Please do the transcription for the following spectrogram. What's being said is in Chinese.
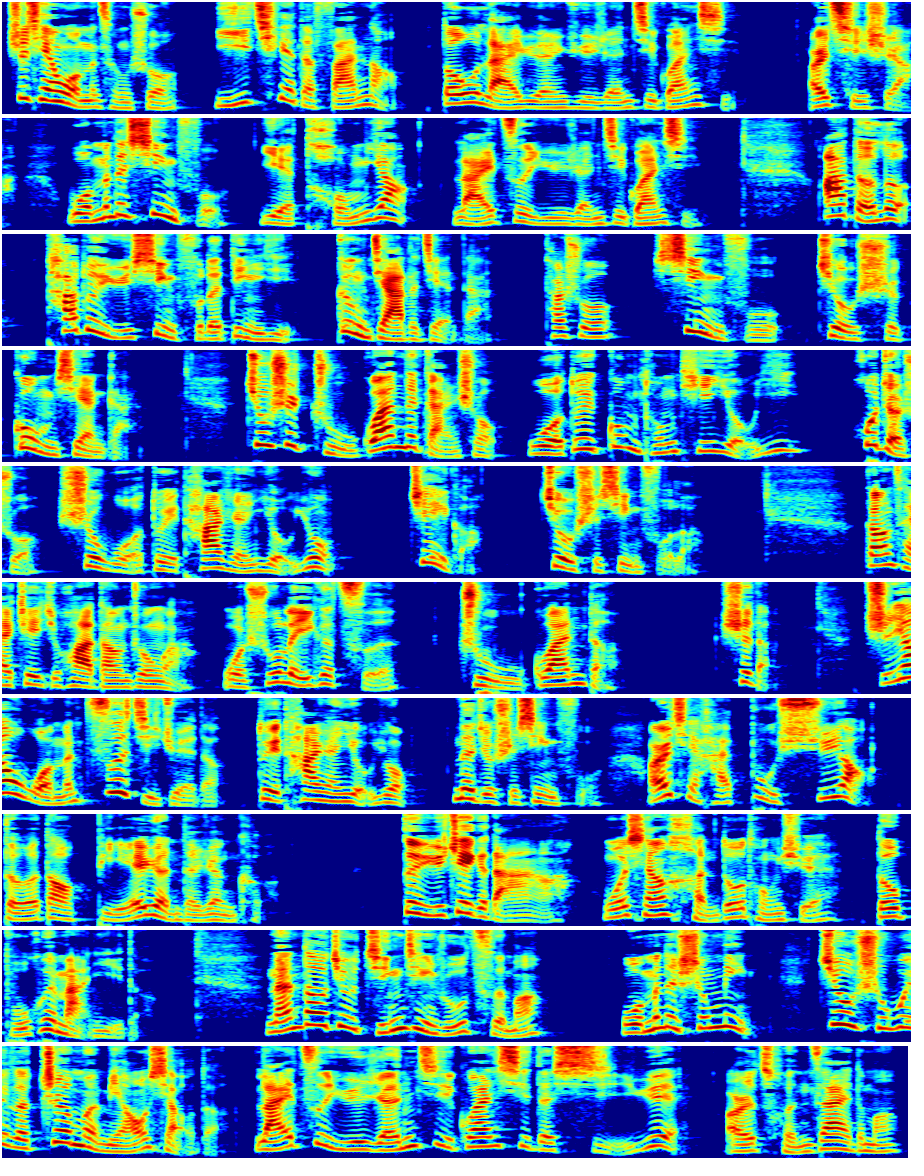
之前我们曾说，一切的烦恼都来源于人际关系，而其实啊，我们的幸福也同样来自于人际关系。阿德勒他对于幸福的定义更加的简单，他说，幸福就是贡献感。就是主观的感受，我对共同体有益，或者说是我对他人有用，这个就是幸福了。刚才这句话当中啊，我说了一个词，主观的。是的，只要我们自己觉得对他人有用，那就是幸福，而且还不需要得到别人的认可。对于这个答案啊，我想很多同学都不会满意的。难道就仅仅如此吗？我们的生命？就是为了这么渺小的来自于人际关系的喜悦而存在的吗？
